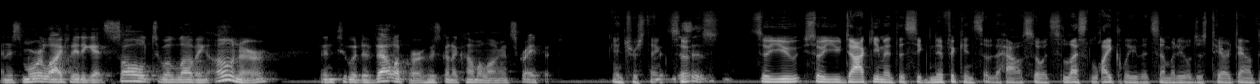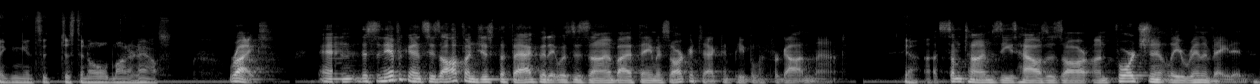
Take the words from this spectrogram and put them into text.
and it's more likely to get sold to a loving owner than to a developer who's going to come along and scrape it. Interesting. This so, is, so you so you document the significance of the house, so it's less likely that somebody will just tear it down thinking it's a, just an old modern house. Right. And the significance is often just the fact that it was designed by a famous architect, and people have forgotten that. Yeah. Uh, sometimes these houses are unfortunately renovated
